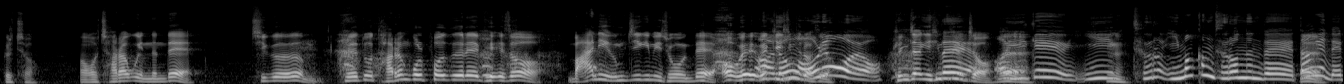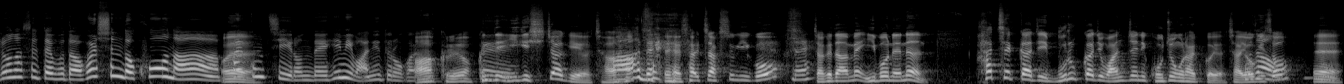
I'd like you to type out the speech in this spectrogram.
그렇죠. 어 잘하고 있는데 지금 그래도 다른 골퍼들에 비해서 많이 움직임이 좋은데 어 왜 왜 아, 이렇게 너무 힘들어요? 어려워요. 굉장히 힘들죠. 네. 아, 네. 이게 이 음. 들어 이만큼 들었는데 땅에 네. 내려놨을 때보다 훨씬 더 코어나 네. 팔꿈치 이런 데 힘이 많이 들어가요. 아 그래요? 근데 네. 이게 시작이에요. 자, 아, 네. 네, 살짝 숙이고 네. 자 그다음에 이번에는 하체까지 무릎까지 완전히 고정을 할 거예요. 자 고정. 여기서 예, 네.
